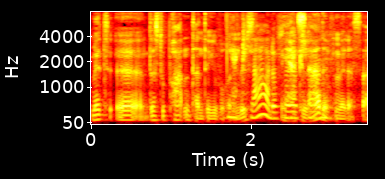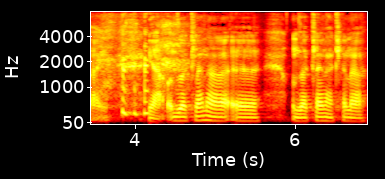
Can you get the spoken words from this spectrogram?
Mit, äh, dass du Patentante geworden Ja, bist? klar dürfen wir ja, das klar sagen. dürfen wir das sagen. ja, unser kleiner, äh, unser kleiner, kleiner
